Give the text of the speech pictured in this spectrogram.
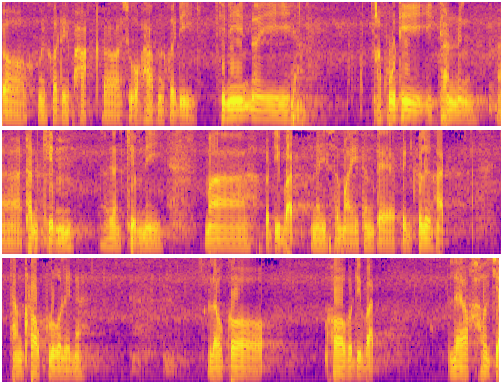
ก็ไม่ค่อยได้พักก็สุขภาพไม่ค่อยดี ทีนี้ในผู้ที่อีกท่านหนึ่งท่านเข็มอาจารย์เข็มนี่ มาปฏิบัติในสมัยตั้งแต่เป็นเครือขัดทั้งครอบครัวเลยนะ แล้วก็พอปฏิบัติแล้วเข้าใจ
